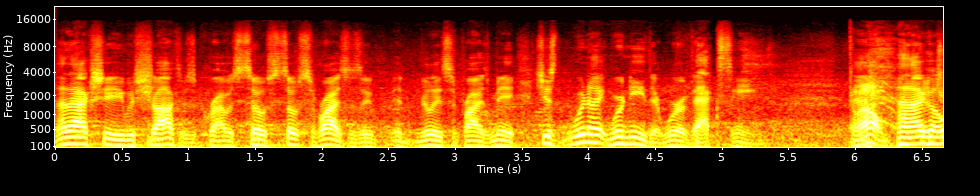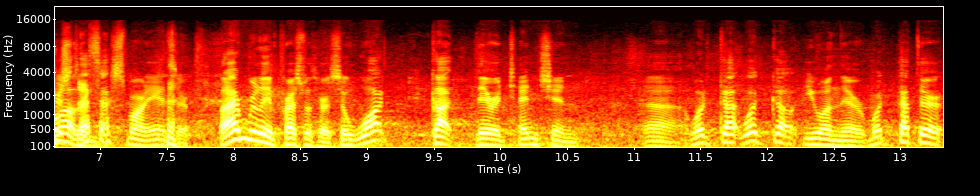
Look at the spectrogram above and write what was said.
I actually was shocked, was, I was so so surprised, it, it really surprised me. She just, we're, not, we're neither, we're a vaccine. Wow, and I go, well, that's a smart answer. but I'm really impressed with her. So what got their attention, uh, what, got, what got you on there, what got their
